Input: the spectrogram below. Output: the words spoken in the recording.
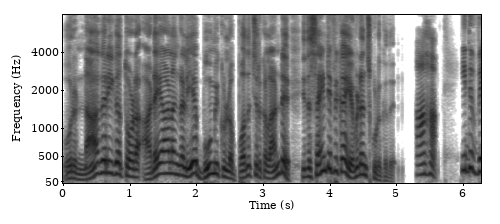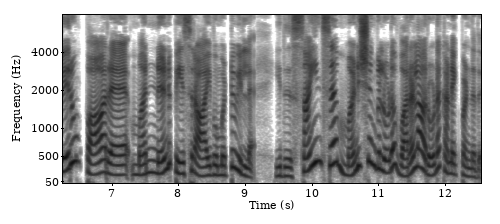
ஒரு நாகரிகத்தோட அடையாளங்களையே பூமிக்குள்ள புதைச்சிருக்கலான்னு இது சயின்டிபிக்கா எவிடன்ஸ் கொடுக்குது. ஆஹா. இது வெறும் பாறை மண்ணுன்னு பேசுற ஆய்வு மட்டும் இல்ல. இது சயின்ஸ மனுஷங்களோட வரலாறோட கனெக்ட் பண்ணுது.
